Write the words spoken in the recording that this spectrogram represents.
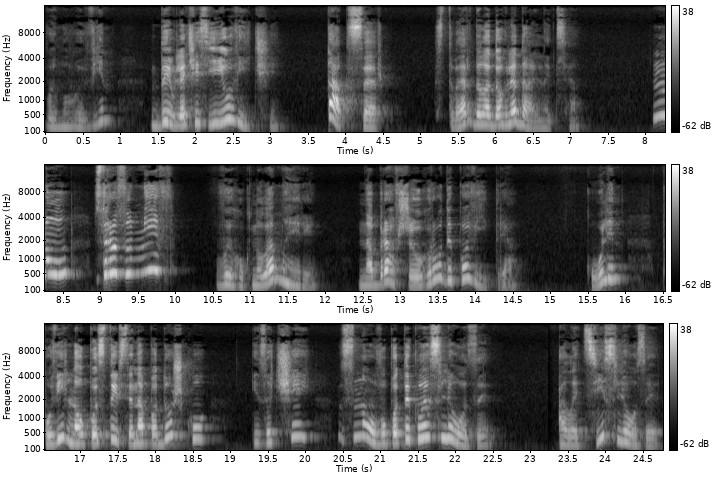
вимовив він, дивлячись їй у вічі. Так, сер, ствердила доглядальниця. Ну, зрозумів. вигукнула Мері, набравши у груди повітря. Колін повільно опустився на подушку, і з очей знову потекли сльози. Але ці сльози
